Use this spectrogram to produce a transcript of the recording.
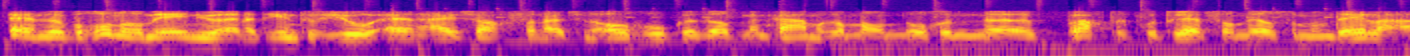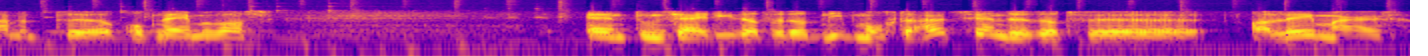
En we begonnen om één uur aan het interview en hij zag vanuit zijn ooghoeken dat mijn cameraman nog een uh, prachtig portret van Nelson Mandela aan het uh, opnemen was. En toen zei hij dat we dat niet mochten uitzenden, dat we alleen maar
